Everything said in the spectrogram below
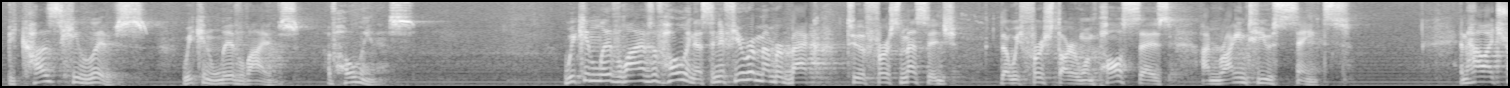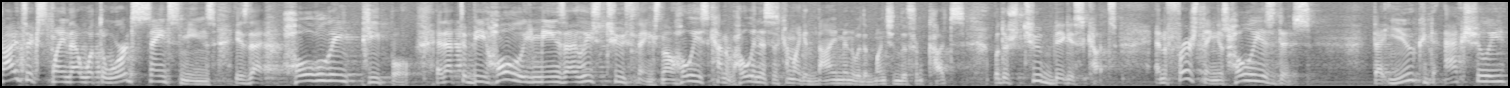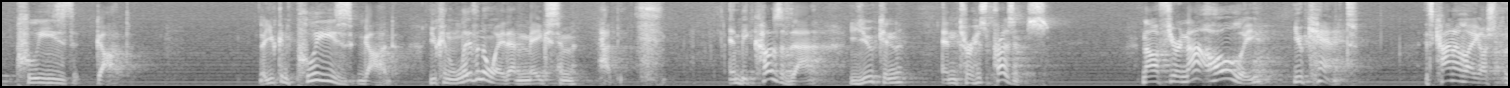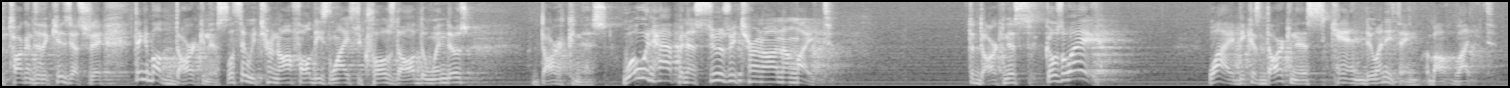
Because He lives, we can live lives of holiness. We can live lives of holiness. And if you remember back to the first message that we first started, when Paul says, I'm writing to you, saints. And how I tried to explain that what the word saints means is that holy people. And that to be holy means at least two things. Now, holy is kind of, holiness is kind of like a diamond with a bunch of different cuts, but there's two biggest cuts. And the first thing is holy is this that you can actually please God. That you can please God. You can live in a way that makes Him happy. And because of that, you can enter His presence. Now, if you're not holy, you can't. It's kind of like I was talking to the kids yesterday. Think about darkness. Let's say we turn off all these lights, we closed all the windows. Darkness. What would happen as soon as we turn on a light? The darkness goes away. Why? Because darkness can't do anything about light.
